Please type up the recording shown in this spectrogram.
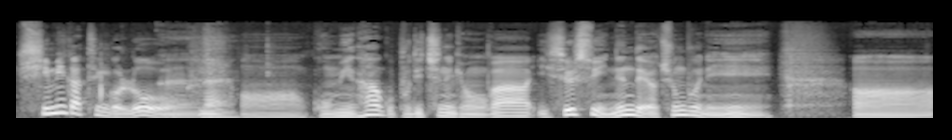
취미 같은 걸로, 네. 네. 어, 고민하고 부딪히는 경우가 있을 수 있는데요, 충분히. 어,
